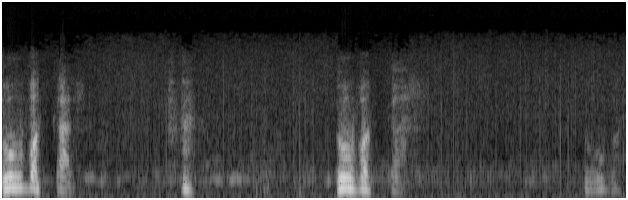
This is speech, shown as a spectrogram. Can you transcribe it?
தூபக்கால் தூபக்கால் தூபக்கால்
